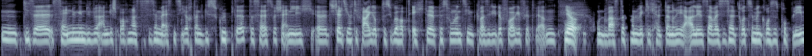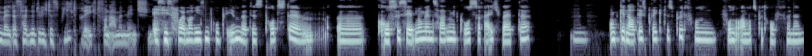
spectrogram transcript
Diese Sendungen, die du angesprochen hast, das ist ja meistens eh auch dann gescriptet. Das heißt, wahrscheinlich äh, stellt sich auch die Frage, ob das überhaupt echte Personen sind, quasi, die da vorgeführt werden. Ja. Und was davon wirklich halt dann real ist. Aber es ist halt trotzdem ein großes Problem, weil das halt natürlich das Bild prägt von armen Menschen. Es ist vor allem ein Riesenproblem, weil das trotzdem äh, große Sendungen sind mit großer Reichweite. Mhm. Und genau das prägt das Bild von, von Armutsbetroffenen.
